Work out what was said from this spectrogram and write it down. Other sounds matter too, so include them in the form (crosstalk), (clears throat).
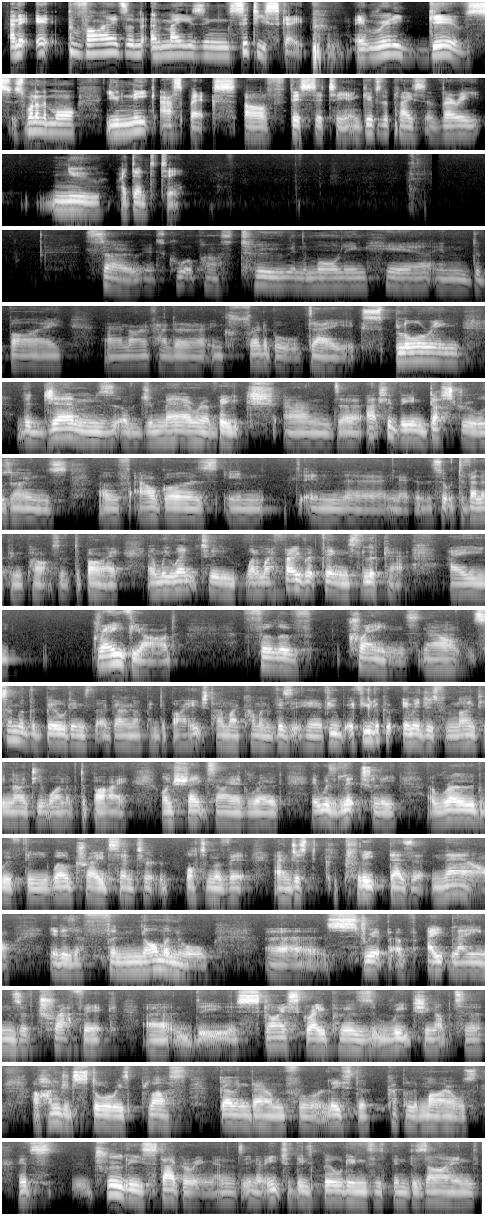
and it, it provides an, an amazing cityscape. It really gives, it's one of the more unique aspects of this city and gives the place a very new identity. So it's quarter past two in the morning here in Dubai, and I've had an incredible day exploring the gems of Jumeirah Beach and uh, actually the industrial zones of Al Quoz in in uh, you know the sort of developing parts of Dubai. And we went to one of my favourite things to look at a graveyard full of cranes. Now, some of the buildings that are going up in Dubai, each time I come and visit here, if you, if you look at images from 1991 of Dubai on Sheikh Zayed Road, it was literally a road with the World Trade Center at the bottom of it and just complete desert. Now, it is a phenomenal uh, strip of eight lanes of traffic. Uh, the skyscrapers reaching up to 100 stories plus going down for at least a couple of miles. It's truly staggering, and you know each of these buildings has been designed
